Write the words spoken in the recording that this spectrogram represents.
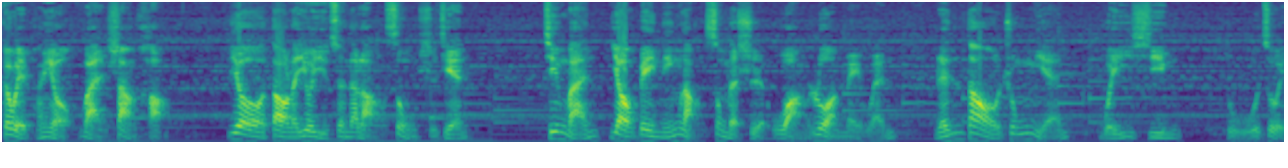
各位朋友，晚上好！又到了又一村的朗诵时间。今晚要为您朗诵的是网络美文《人到中年唯心独醉》。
